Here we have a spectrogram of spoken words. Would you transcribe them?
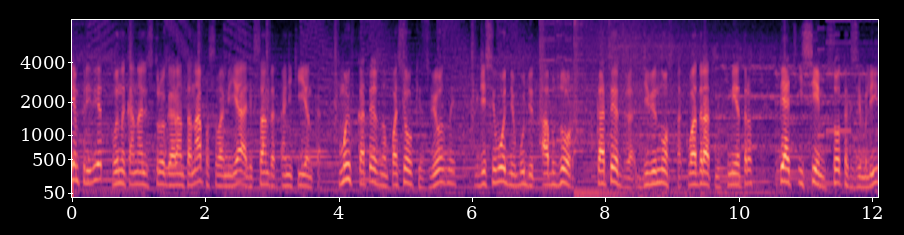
Всем привет! Вы на канале Стройгарант Анапа, с вами я, Александр Аникиенко. Мы в коттеджном поселке Звездный, где сегодня будет обзор коттеджа 90 квадратных метров, 5,7 соток земли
